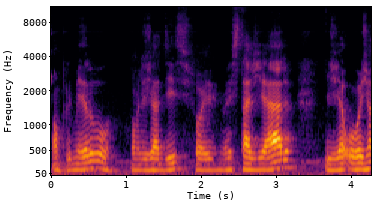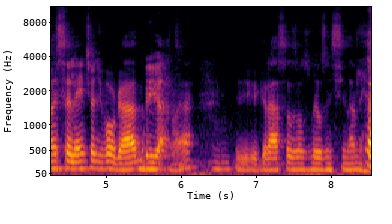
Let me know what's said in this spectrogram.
Bom, primeiro, como ele já disse, foi meu estagiário, e já, hoje é um excelente advogado. Obrigado. Né? Uhum. E graças aos meus ensinamentos.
